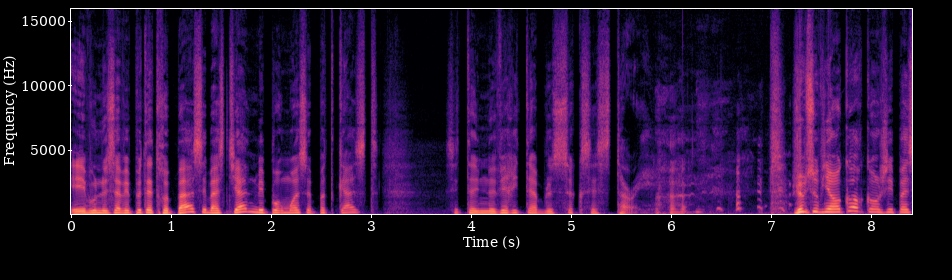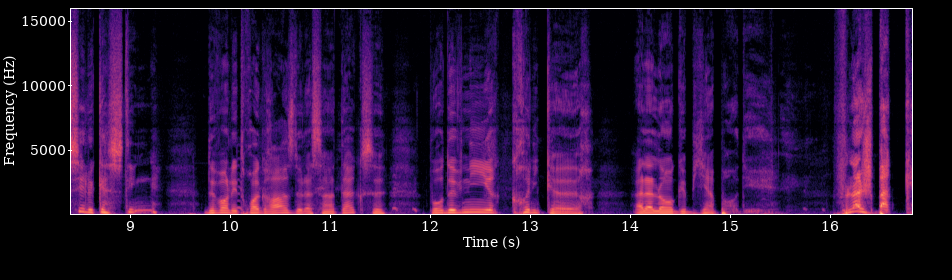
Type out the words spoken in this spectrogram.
Et vous ne le savez peut-être pas, Sébastien, mais pour moi, ce podcast, c'est une véritable success story. Je me souviens encore quand j'ai passé le casting devant les trois grâces de la syntaxe pour devenir chroniqueur à la langue bien pendue. Flashback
